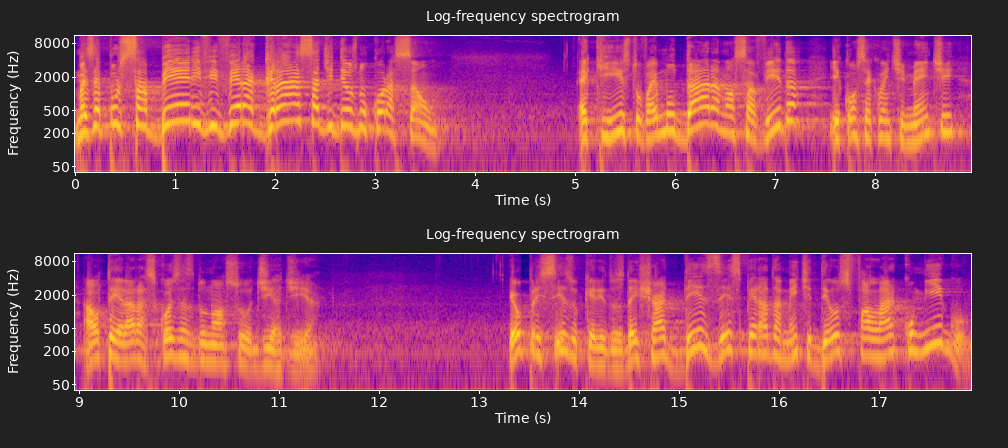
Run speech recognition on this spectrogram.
mas é por saber e viver a graça de Deus no coração é que isto vai mudar a nossa vida e, consequentemente, alterar as coisas do nosso dia a dia. Eu preciso, queridos, deixar desesperadamente Deus falar comigo.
